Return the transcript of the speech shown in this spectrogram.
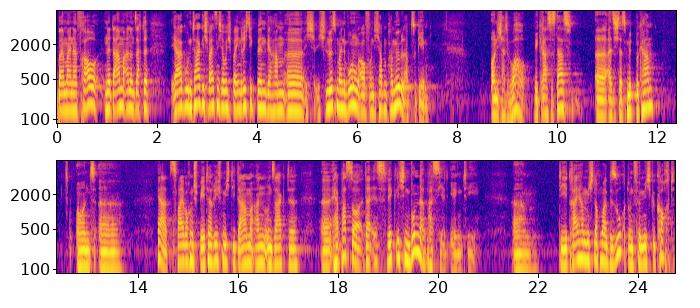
bei meiner Frau eine Dame an und sagte, ja, guten Tag, ich weiß nicht, ob ich bei Ihnen richtig bin. Wir haben, äh, ich, ich löse meine Wohnung auf und ich habe ein paar Möbel abzugeben. Und ich dachte, wow, wie krass ist das, äh, als ich das mitbekam. Und äh, ja, zwei Wochen später rief mich die Dame an und sagte, äh, Herr Pastor, da ist wirklich ein Wunder passiert irgendwie. Ähm, die drei haben mich nochmal besucht und für mich gekocht.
